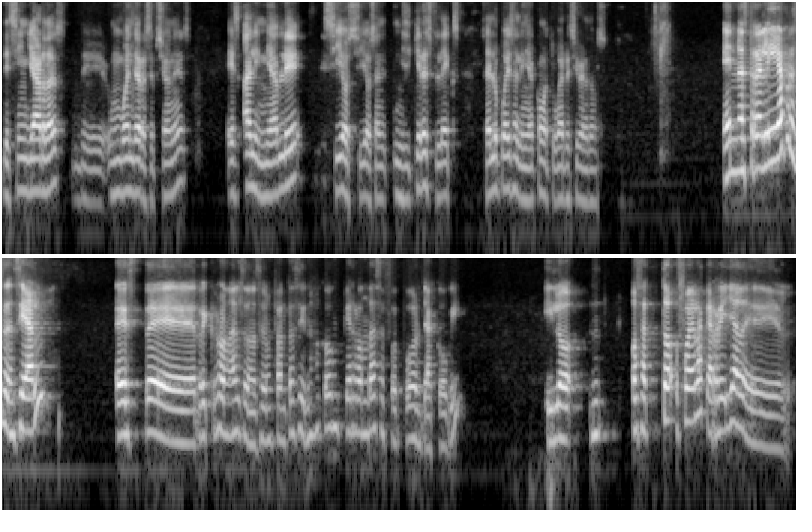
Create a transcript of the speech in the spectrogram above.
de 100 yardas, de un buen de recepciones. Es alineable sí o sí, o sea, ni siquiera es flex. O sea, lo puedes alinear como tu wide receiver 2. En nuestra liga presencial, este Rick Ronaldson hace un fantasy, no sé con qué ronda se fue por Jacoby. Y lo, o sea, fue la carrilla de,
